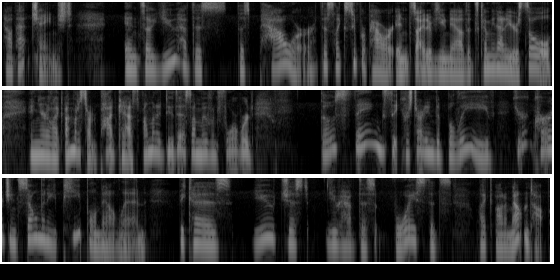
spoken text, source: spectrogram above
how that changed. And so you have this this power, this like superpower inside of you now that's coming out of your soul. And you're like, I'm going to start a podcast. I'm going to do this. I'm moving forward. Those things that you're starting to believe, you're encouraging so many people now, Lynn, because you just you have this voice that's like on a mountaintop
